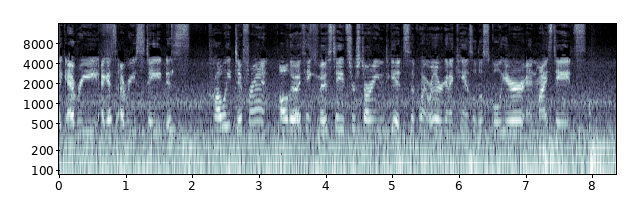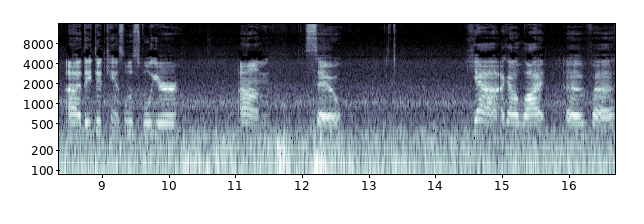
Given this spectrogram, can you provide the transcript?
like every, I guess every state is probably different. Although I think most states are starting to get to the point where they're going to cancel the school year, In my state's they did cancel the school year. Um, so, yeah, I got a lot of uh,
